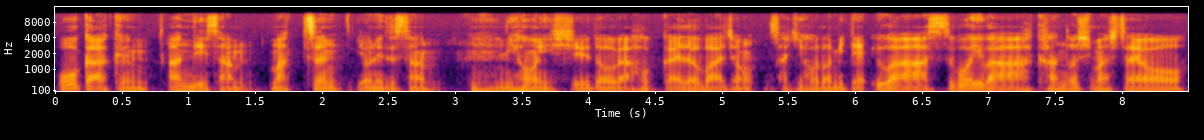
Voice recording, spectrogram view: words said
大川くん、アンディさん、マッツン、米津さん、日本一周動画北海道バージョン、先ほど見て、うわー、すごいわー、感動しましたよ。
